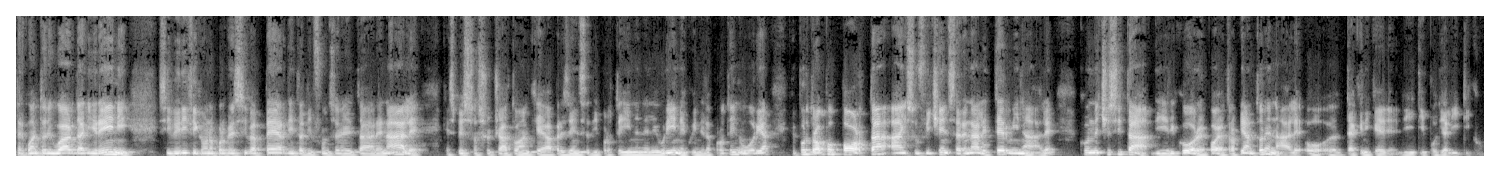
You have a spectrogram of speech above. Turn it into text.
Per quanto riguarda i reni, si verifica una progressiva perdita di funzionalità renale che è spesso associato anche a presenza di proteine nelle urine, quindi la proteinuria, che purtroppo porta a insufficienza renale terminale con necessità di ricorrere poi a trapianto renale o eh, tecniche di tipo dialitico.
